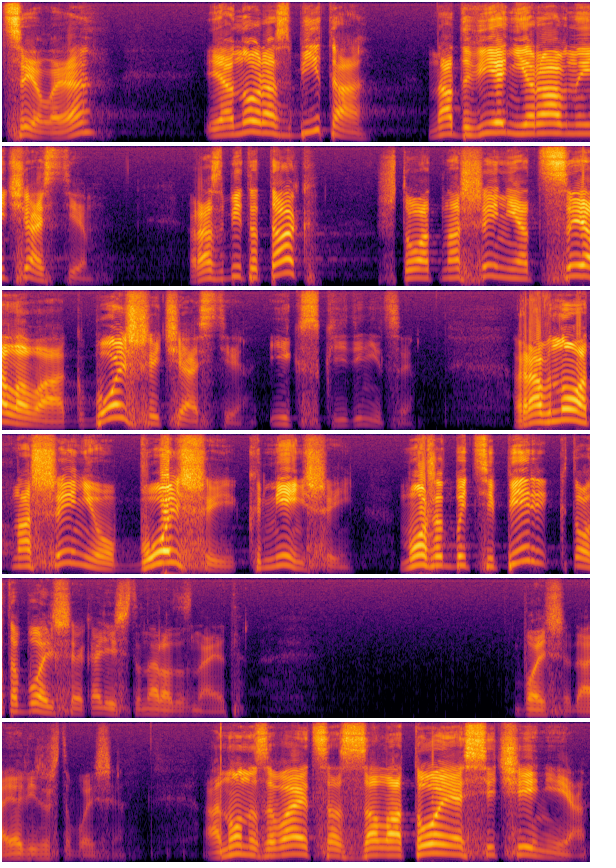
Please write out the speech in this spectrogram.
целое, и оно разбито на две неравные части. Разбито так, что отношение целого к большей части x к единице равно отношению большей к меньшей. Может быть, теперь кто-то большее количество народу знает? Больше, да, я вижу, что больше. Оно называется золотое сечение.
